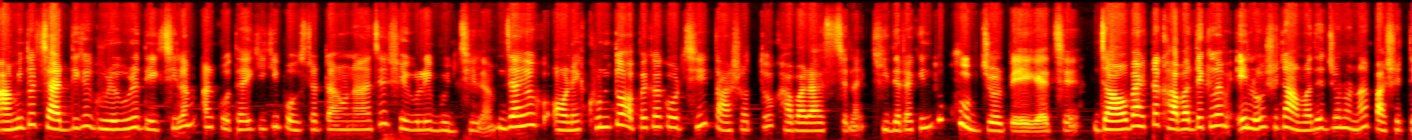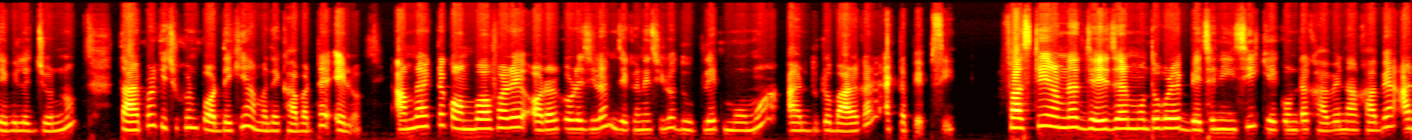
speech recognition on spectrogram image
আমি তো চারদিকে ঘুরে ঘুরে দেখছিলাম আর কোথায় কি কি পোস্টার টাঙানো আছে সেগুলি বুঝছিলাম। যাই হোক, অনেকক্ষণ তো অপেক্ষা করছি, তা সত্ত্বেও খাবার আসছে না। খিদেটা কিন্তু খুব জোর পেয়ে গেছে। যাও বা একটা খাবার দেখলাম, এলো সেটা আমাদের জন্য না, পাশের টেবিলের জন্য। তারপর কিছুক্ষণ পর দেখি আমাদের খাবারটা এলো। আমরা একটা কম্বো অফারে অর্ডার করেছিলাম, যেখানে ছিল দু প্লেট মোমো আর দুটো বার্গার একটা পেপসি ফার্স্টেই আমরা যে যার মতো করে বেছে নিয়েছি কে কোনটা খাবে, না খাবে। আর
